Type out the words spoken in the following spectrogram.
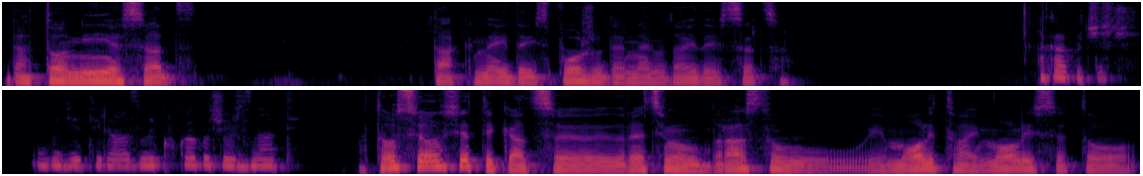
Da to nije sad tak ne ide iz požude, nego da ide iz srca. A kako ćeš vidjeti razliku? Kako ćeš znati? A to se osjeti kad se, recimo, u bratstvu je molitva i moli se, to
